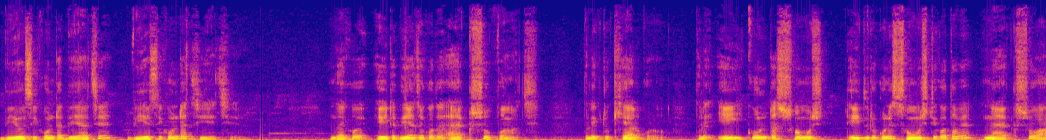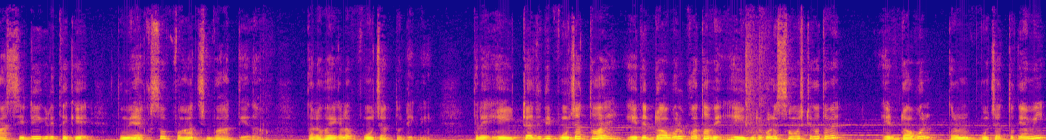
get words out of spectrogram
বিওসি কোণটা দেওয়া আছে বিএসি কোণটা চেয়েছে। দেখো, এইটা দেওয়া আছে কত? একশো পাঁচ। তাহলে একটু খেয়াল করো। তাহলে এই কোণটার সমষ্টি, এই দুটো কোণের সমষ্টি কত হবে? না, একশো আশি ডিগ্রি থেকে তুমি একশো পাঁচ বাদ দিয়ে দাও। তাহলে হয়ে গেল পঁচাত্তর ডিগ্রি। তাহলে এইটা যদি পঁচাত্তর হয়, এদের ডবল কত হবে? এই দুটো কোণের সমষ্টি কত হবে? এর ডবল তার মানে পঁচাত্তরকে আমি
